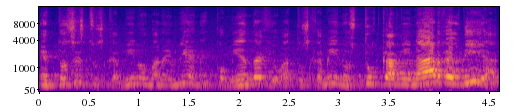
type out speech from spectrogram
entonces tus caminos van a ir bien. Encomienda a Jehová tus caminos, tu caminar del día,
